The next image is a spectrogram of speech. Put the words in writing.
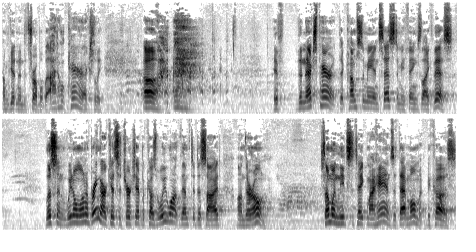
I'm getting into trouble, but I don't care actually. Uh, if the next parent that comes to me and says to me things like this, Listen, we don't want to bring our kids to church yet because we want them to decide on their own. Someone needs to take my hands at that moment because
